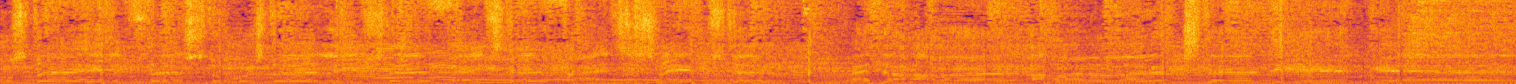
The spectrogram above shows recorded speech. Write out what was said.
koelste, hipste, stoerste, liefste, vetste, fijnste, slimste. En de aller, allerleukste die ik ken.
